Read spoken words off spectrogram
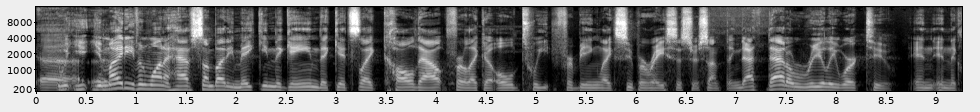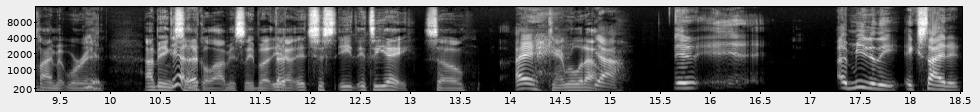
Uh, you, you might even want to have somebody making the game that gets like called out for like an old tweet for being like super racist or something. That that'll really work too in in the climate we're in. I'm being Yeah, that- cynical, obviously, but yeah, it's just it- it's EA, so I can't rule it out. yeah. It, it- immediately excited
